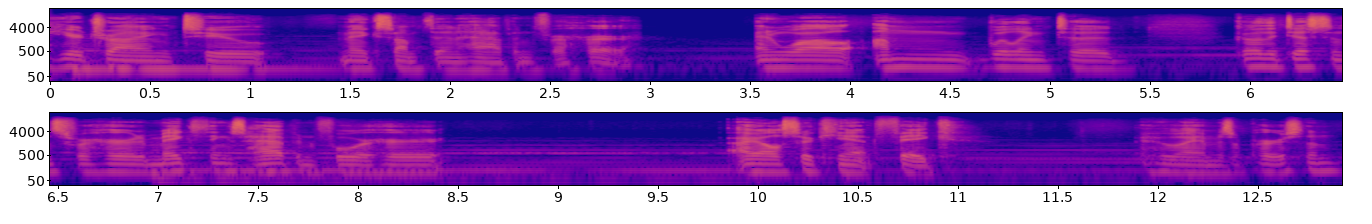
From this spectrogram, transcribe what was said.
Here trying to make something happen for her. And while I'm willing to go the distance for her, to make things happen for her, I also can't fake who I am as a person.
